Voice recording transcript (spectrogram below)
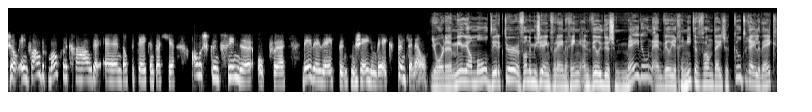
zo eenvoudig mogelijk gehouden. En dat betekent dat je alles kunt vinden op www.museumweek.nl. Je hoorde Mirjam Mol, directeur van de Museumvereniging. En wil je dus meedoen en wil je genieten van deze culturele week?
